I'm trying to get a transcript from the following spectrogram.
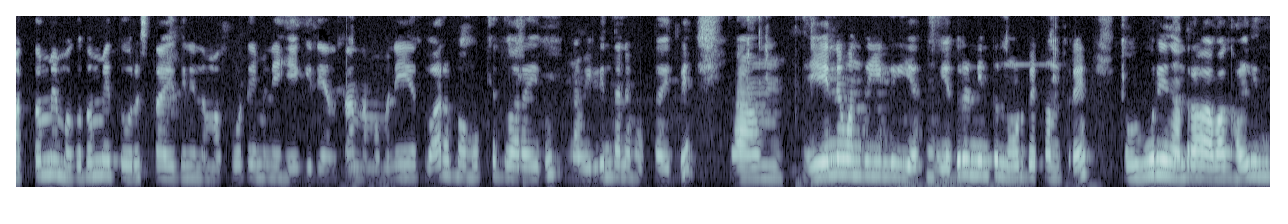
ಮತ್ತೊಮ್ಮೆ ಮಗದೊಮ್ಮೆ ತೋರಿಸ್ತಾ ಇದ್ದೀನಿ. ನಮ್ಮ ಕೋಟೆ ಮನೆ ಹೇಗಿದೆ ಅಂತ. ನಮ್ಮ ಮನೆಯ ದ್ವಾರ ಮುಖ್ಯ ದ್ವಾರ ಇದು. ನಾವು ಇಲ್ಲಿಂದಾನೆ ಹೋಗ್ತಾ ಇದ್ವಿ. ಏನೇ ಒಂದು ಇಲ್ಲಿ ಎದುರು ನಿಂತು ನೋಡ್ಬೇಕಂದ್ರೆ, ಊರಿನ ಅಂದ್ರೆ ಅವಾಗ ಹಳ್ಳಿಯಿಂದ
